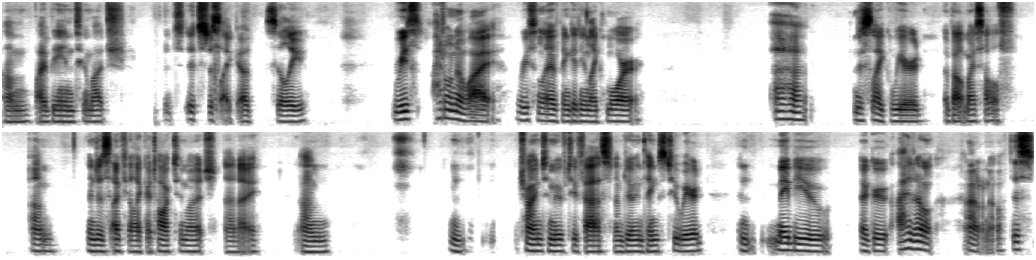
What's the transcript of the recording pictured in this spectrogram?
um, by being too much. It's it's just like a silly. Rec- I don't know why. Recently, I've been getting like more. Uh, just like weird about myself, um, and just I feel like I talk too much. That I um, I'm trying to move too fast. I'm doing things too weird. And maybe you agree. I don't. I don't know. This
